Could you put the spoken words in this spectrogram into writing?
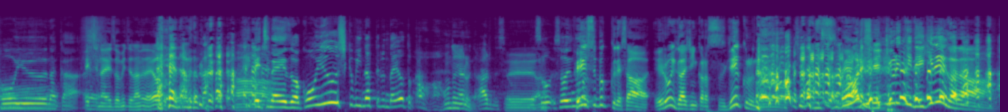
こういうなんかエッチな映像見てダメだよとか。ダメとか。エッチな映像はこういう仕組みになってるんだよとかあ本当にあるんだ。あるんですよ。そうそういうの。フェイスブックでさエロい外人からすげえ来るんだけど あれセキュリティできねえかな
